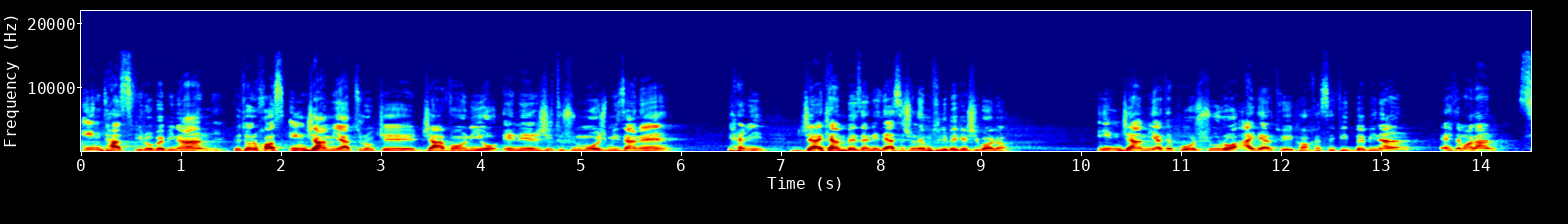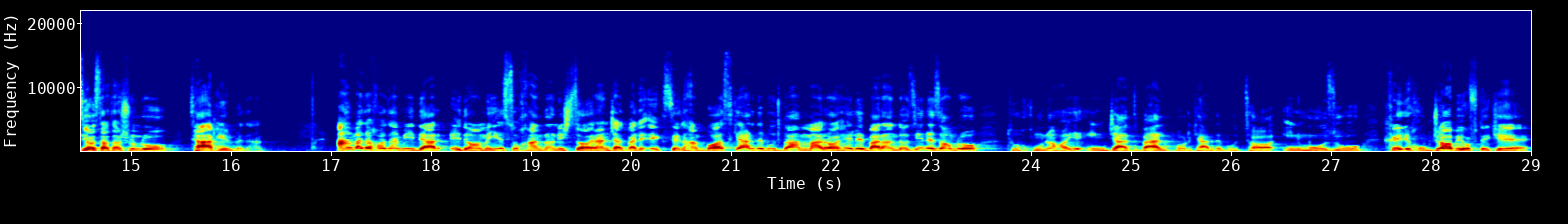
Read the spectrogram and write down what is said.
این تصویر رو ببینن به طور خاص این جمعیت رو که جوانی و انرژی توشون موج می‌زنه یعنی جکم بزنی دستشون نمی‌تونی بکشی بالا. این جمعیت پرشور رو اگر توی کاخ سفید ببینن احتمالا سیاستاشون رو تغییر بدن. احمد خاتمی در ادامه سخنرانیش ظاهرا جدول اکسل هم باز کرده بود و مراحل براندازی نظام رو تو خونه های این جدول پر کرده بود. تا این موضوع خیلی خوب جا بیفته که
